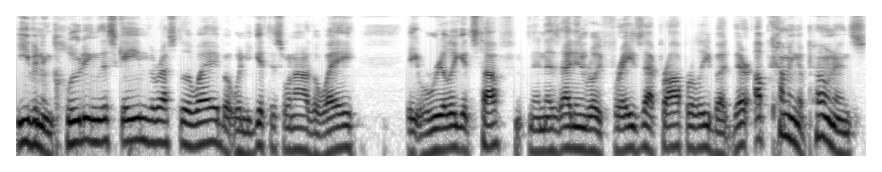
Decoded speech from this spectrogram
even including this game the rest of the way. But when you get this one out of the way, it really gets tough. And as I didn't really phrase that properly, but their upcoming opponents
